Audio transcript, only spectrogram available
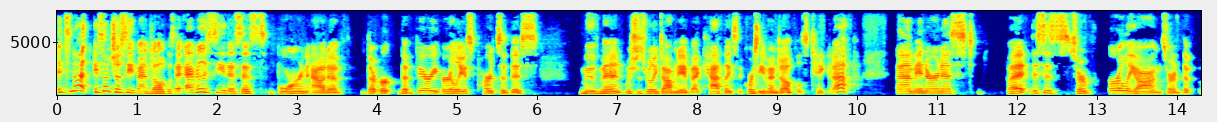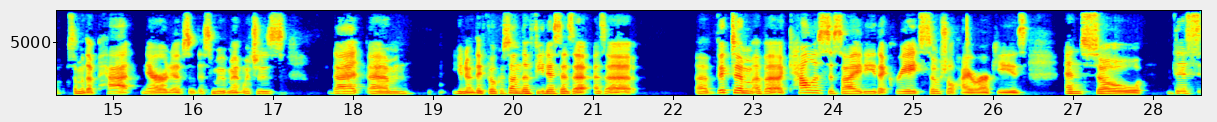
it's not it's not just evangelicals. I, I really see this as born out of the the very earliest parts of this movement, which is really dominated by Catholics. Of course, evangelicals take it up um, in earnest, but this is sort of early on, sort of the some of the pat narratives of this movement, which is that um, you know they focus on the fetus as a as a a victim of a callous society that creates social hierarchies. And so this,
